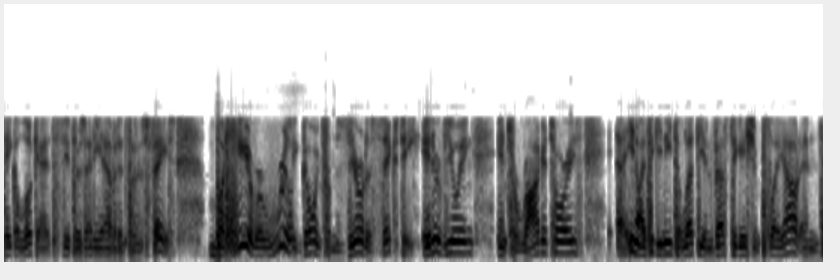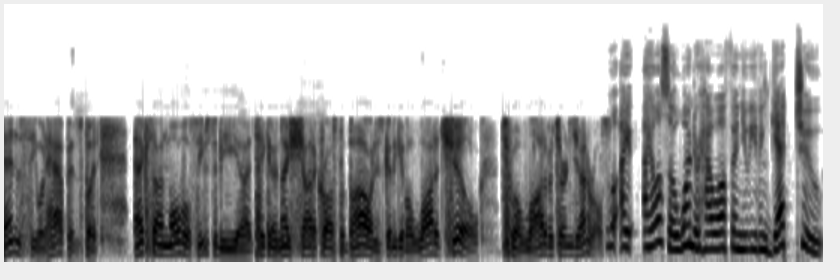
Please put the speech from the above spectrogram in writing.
take a look at it to see if there's any evidence on his face. But here we're really going from zero to sixty, interviewing, interrogatories. Uh, you know, I think you need to let the investigation play out and then see what happens. But ExxonMobil seems to be uh, taking a nice shot across the bow and is going to give a lot of chill to a lot of attorney generals. Well, I I also wonder how often you even get to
